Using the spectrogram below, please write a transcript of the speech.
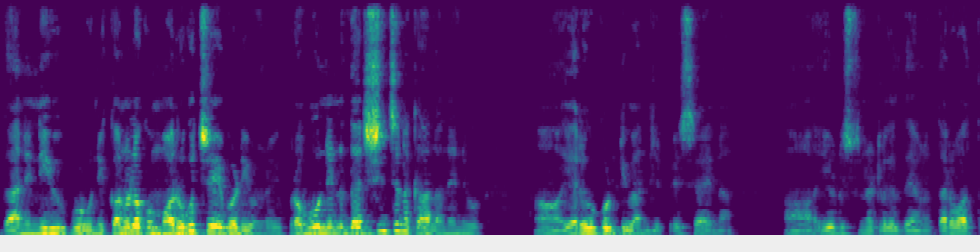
కానీ నీవు ఇప్పుడు నీ కనులకు మరుగు చేయబడి ఉన్నాయి ప్రభువు నిన్ను దర్శించిన కాలాన్ని నువ్వు ఆ, ఎరుగుకుంటివి అని చెప్పేసి ఆయన ఏడుస్తున్నట్లుగా దేవుని తర్వాత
